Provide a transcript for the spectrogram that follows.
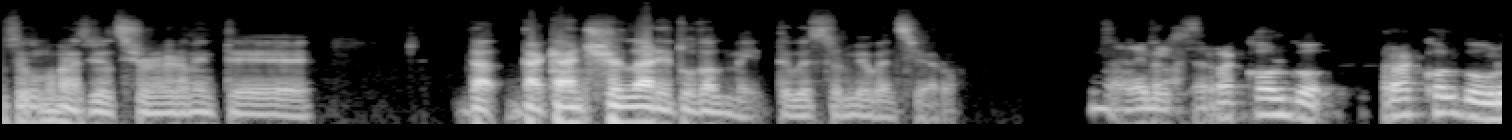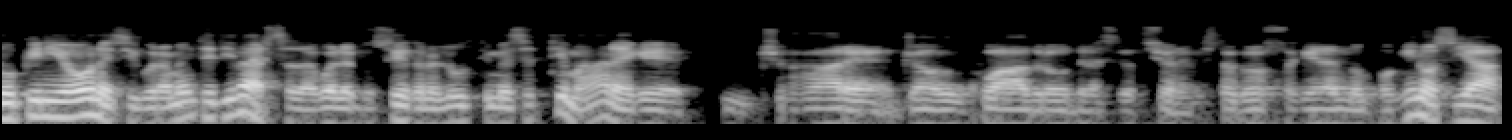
secondo me è una situazione veramente da, da, cancellare totalmente, questo è il mio pensiero. Bene, mister, raccolgo, raccolgo un'opinione sicuramente diversa da quelle che ho sentito nelle ultime settimane, che ci fa fare già un quadro della situazione, visto che lo sto chiedendo un pochino sia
